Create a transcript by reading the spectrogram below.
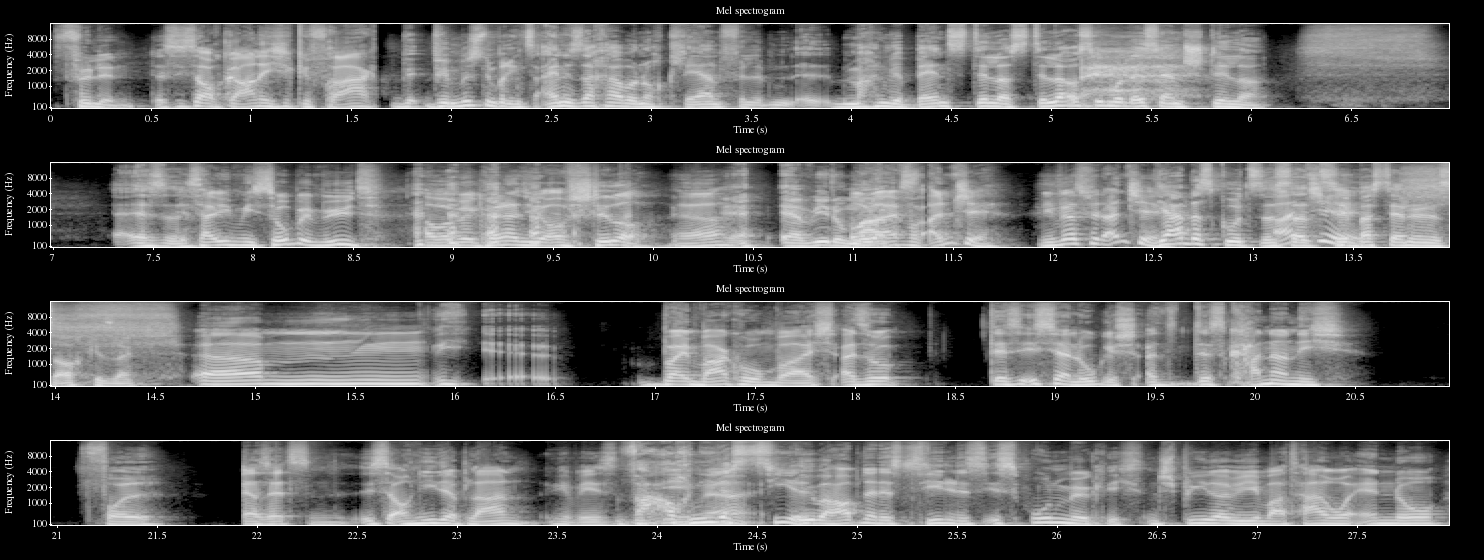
füllen. Das ist auch gar nicht gefragt. Wir müssen übrigens eine Sache aber noch klären, Philipp. Machen wir Ben Stiller Stiller aus ihm oder ist er ein Stiller? Also, Jetzt habe ich mich so bemüht, aber wir können natürlich auch stiller. Ja, ja wie du Oder magst. einfach Anche. Wie wär's mit Anche? Ja, das ist gut. Das Anche. hat Sebastian Hönes auch gesagt. Ähm, beim Vakuum war ich. Also, das ist ja logisch. Also, das kann er nicht voll ersetzen. Ist auch nie der Plan gewesen. War auch nie ja. das Ziel. Überhaupt nicht das Ziel. Das ist unmöglich, einen Spieler wie Wataru Endo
